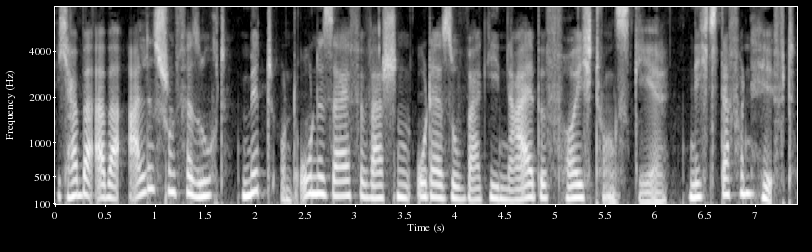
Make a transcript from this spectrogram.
Ich habe aber alles schon versucht, mit und ohne Seife waschen oder so Vaginalbefeuchtungsgel. Nichts davon hilft.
